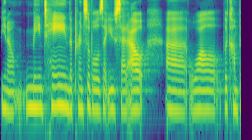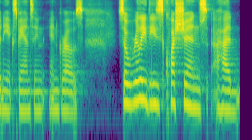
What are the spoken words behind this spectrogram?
you know maintain the principles that you set out uh, while the company expands and, and grows. So, really, these questions had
